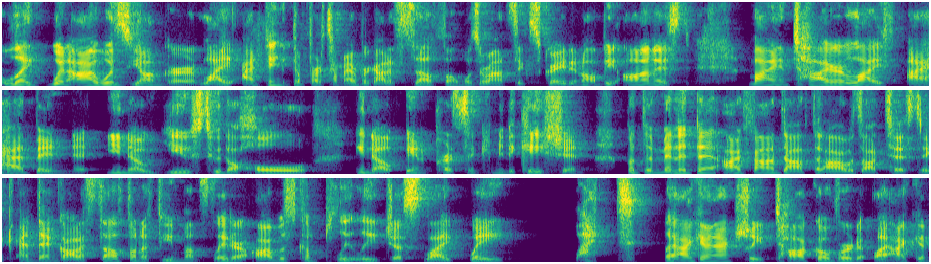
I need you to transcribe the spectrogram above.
like when I was younger, like I think the first time I ever got a cell phone was around sixth grade. And I'll be honest, my entire life I had been, you know, used to the whole, you know, in-person communication. But the minute that I found out that I was autistic and then got a cell phone a few months later, I was completely just like, wait, what? Like I can actually talk over it. Like I can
